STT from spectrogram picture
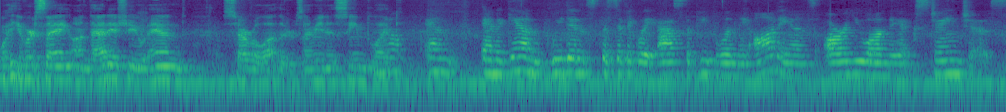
what you were saying on that issue and several others. I mean, it seemed like, Well, And, and again, we didn't specifically ask the people in the audience, are you on the exchanges?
